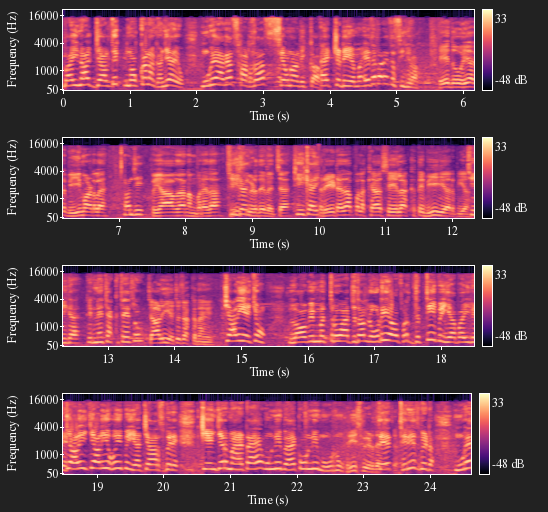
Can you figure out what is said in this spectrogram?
ਬਾਈ ਨਾਲ ਜਲਦੀ ਮੌਕਾ ਨਾ ਗੰਝਾਇਓ ਮੂਰੇ ਆ ਗਿਆ 60 ਦਾ ਸਿਉਨਾਲਿਕਾ ਐਚਡੀਐਮ ਇਹਦੇ ਬਾਰੇ ਦੱਸੀ ਜਰਾ। ਇਹ 2020 ਮਾਡਲ ਹੈ। ਹਾਂਜੀ। ਪੰਜਾਬ ਦਾ ਨੰਬਰ ਇਹਦਾ 30 ਠੀਕ ਹੈ। ਸਪੀਡ ਦੇ ਵਿੱਚ ਹੈ। ਠੀਕ ਹੈ। ਜੀ। ਰੇਟ ਇਹਦਾ ਆਪਾਂ ਰੱਖਿਆ 6 ਲੱਖ ਤੇ 20000 ਰੁਪਇਆ। ਠੀਕ ਹੈ। ਕਿੰਨੇ ਚੱਕ ਤੇ ਚੋਂ 40 ਇਹ ਚੋਂ ਚੱਕ ਦਾਂਗੇ 40 ਇਹ ਚੋਂ। ਲਓ ਵੀ ਮਿੱਤਰੋ ਅੱਜ ਦਾ ਲੋਹੜੀ ਆਫਰ ਦਿੱਤੀ ਪਈ ਆ ਬਾਈ ਨੇ। 40 40 ਹੋਈ ਪਈ ਆ ਚਾਰ ਸਪੇਰੇ ਚੇਂਜਰ ਮੈਟ ਹੈ 19 ਬੈਕ 19 ਮੂਰ ਨੂੰ। 3 ਸਪੀਡ ਦੇ ਤੇ ਵਿੱਚ। 3 ਸਪੀਡ ਮੂਰੇ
